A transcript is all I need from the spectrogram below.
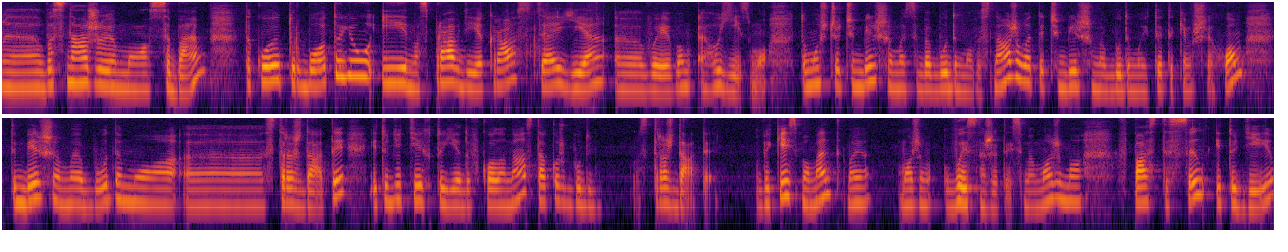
Е, виснажуємо себе такою турботою, і насправді якраз це є е, виявом егоїзму. Тому що чим більше ми себе будемо виснажувати, чим більше ми будемо йти таким шляхом, тим більше ми будемо е, страждати. І тоді ті, хто є довкола нас, також будуть страждати. В якийсь момент ми можемо виснажитись, ми можемо впасти з сил, і тоді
